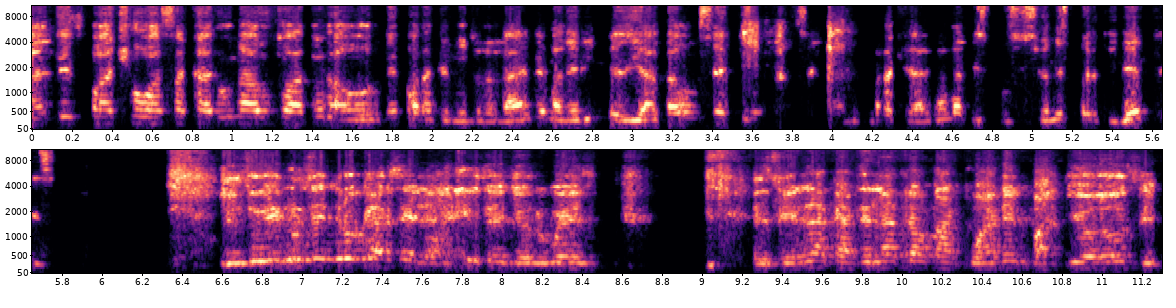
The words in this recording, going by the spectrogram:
Al despacho va a sacar un auto dando la orden para que lo trasladen de manera inmediata a un centro carcelario para que hagan las disposiciones pertinentes. Yo estoy en un centro carcelario, señor juez. Estoy en la cárcel La Tramacuá, en el patio 12.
